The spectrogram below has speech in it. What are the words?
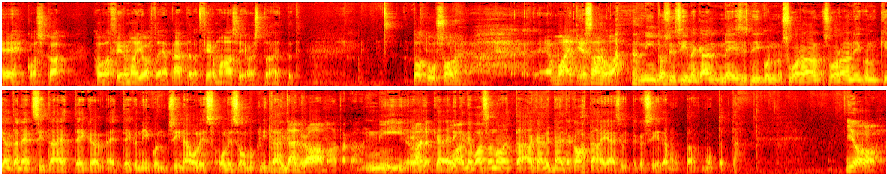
he koska he ovat firman johtajia ja päättävät firman asioista, että, että totuus on vaikea sanoa. Niin tosin siinäkään ne ei siis niin kuin suoraan, suoraan niin kuin kieltäneet sitä, etteikö, etteikö niin kuin siinä olisi, olisi ollut mitään... Mitään draamaa takana. Niin, eli, eli ne vaan sanoo, että älkää nyt näitä kahta äijää syyttäkö siitä, mutta, mutta että... Joo,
